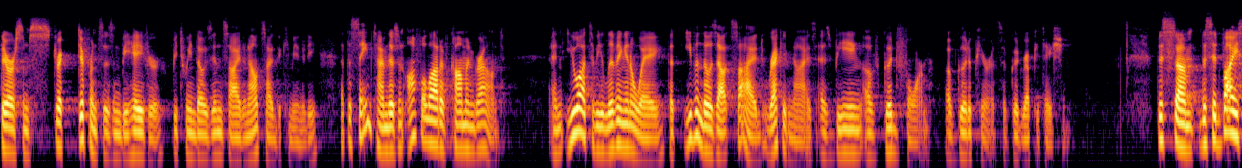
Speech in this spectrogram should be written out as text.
there are some strict differences in behavior between those inside and outside the community. At the same time, there's an awful lot of common ground. And you ought to be living in a way that even those outside recognize as being of good form, of good appearance, of good reputation. This, um, this advice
